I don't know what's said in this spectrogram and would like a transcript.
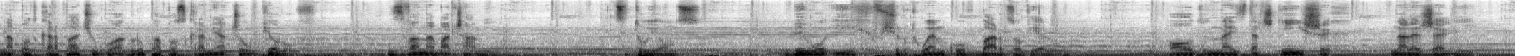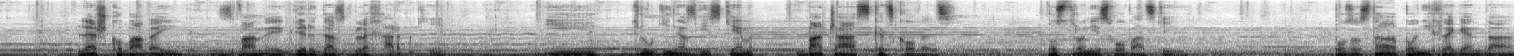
na Podkarpaciu była grupa poskramiaczy upiorów, zwana baczami. Cytując, było ich wśród Łemków bardzo wielu. Od najznaczniejszych należeli Leszko Babej, zwany Gyrda z i drugi nazwiskiem Bacza Skeckowiec po stronie słowackiej. Pozostała po nich legenda,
